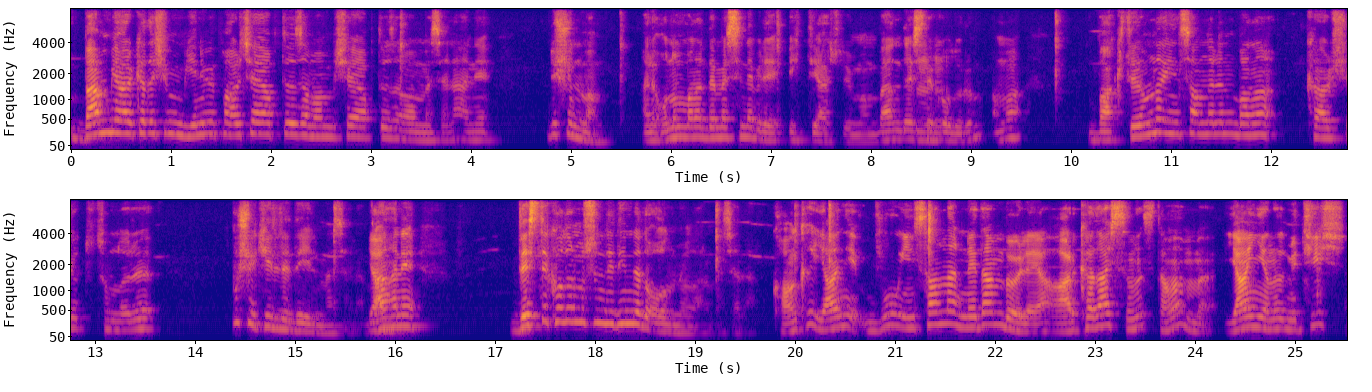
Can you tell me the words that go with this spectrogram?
ben bir arkadaşım yeni bir parça yaptığı zaman bir şey yaptığı zaman mesela hani düşünmem. Hani onun bana demesine bile ihtiyaç duymam. Ben destek hı. olurum ama baktığımda insanların bana karşı tutumları bu şekilde değil mesela. Ya- Ben hani destek olur musun dediğimde de olmuyorlar mesela. Kanka yani bu insanlar neden böyle ya? Arkadaşsınız tamam mı? Yan yana müthiş.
